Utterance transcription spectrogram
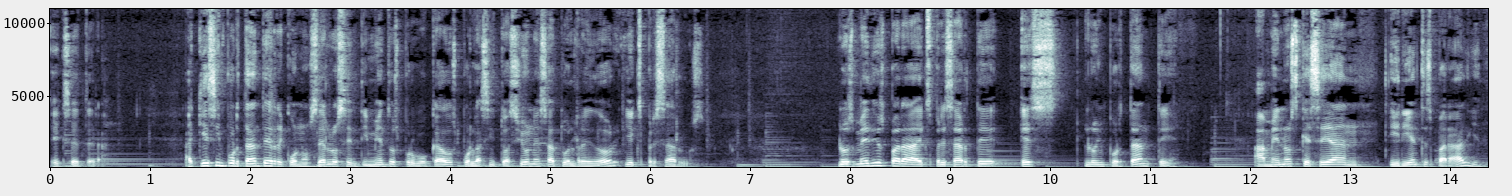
etc. Aquí es importante reconocer los sentimientos provocados por las situaciones a tu alrededor y expresarlos. Los medios para expresarte es lo importante, a menos que sean hirientes para alguien.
